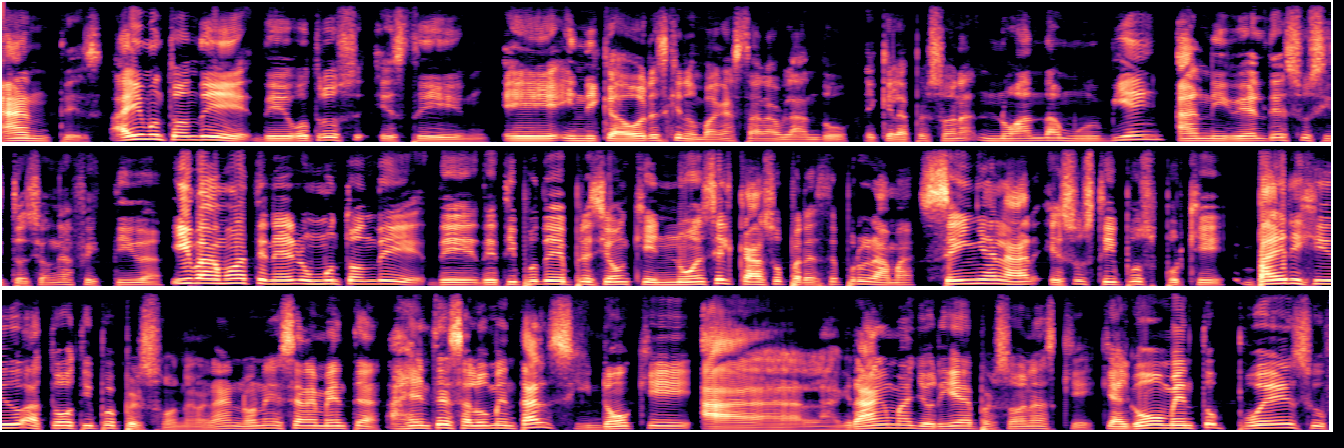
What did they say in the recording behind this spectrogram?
antes. Hay un montón de, de otros este, eh, indicadores que nos van a estar hablando de que la persona no anda muy bien a nivel de su situación afectiva y vamos a tener un montón de, de, tipos de depresión que no es el caso para este programa señalar esos tipos porque va dirigido a todo tipo de personas, ¿verdad? No necesariamente a, gente de salud mental, sino que a la gran mayoría de personas que, que algún momento pueden sufrir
